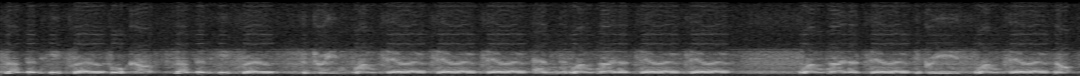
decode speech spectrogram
London Heathrow forecast. London Heathrow between 1000 and 1900. 1900 degrees 10 knots.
